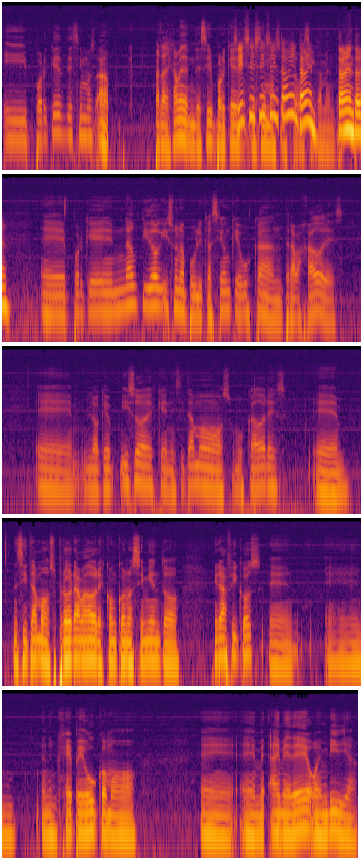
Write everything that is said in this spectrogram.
¿Y por qué decimos.? Ah, para déjame decir por qué. Sí, sí, sí, sí, decimos está esto, bien, está bien. Está bien, está bien. Eh, porque Naughty Dog hizo una publicación que buscan trabajadores. Eh, lo que hizo es que necesitamos buscadores, eh, necesitamos programadores con conocimiento gráficos en, en GPU como AM- AMD o Nvidia.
